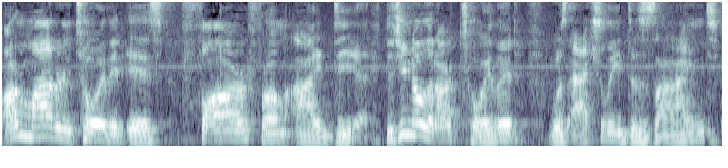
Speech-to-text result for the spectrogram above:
Our modern toilet is far from idea. Did you know that our toilet was actually designed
